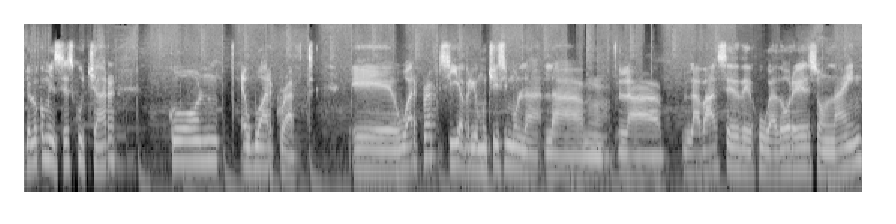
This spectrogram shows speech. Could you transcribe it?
yo lo comencé a escuchar con Warcraft. Eh, Warcraft sí abrió muchísimo la, la, la, la base de jugadores online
